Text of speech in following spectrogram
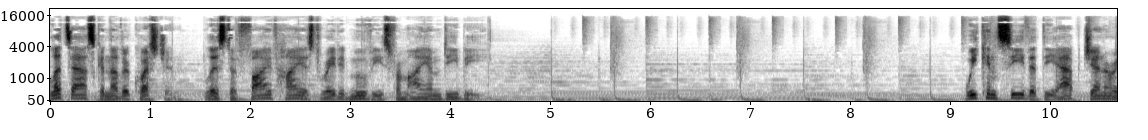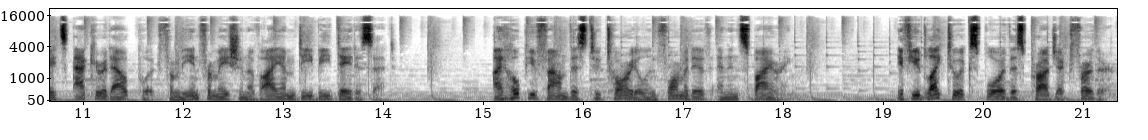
Let's ask another question, list of 5 highest rated movies from IMDb. We can see that the app generates accurate output from the information of IMDb dataset. I hope you found this tutorial informative and inspiring. If you'd like to explore this project further,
